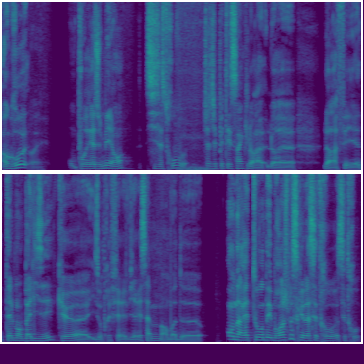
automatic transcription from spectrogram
en gros, Ouais. on pourrait résumer en si ça se trouve, ChatGPT 5 leur leur, a- leur a fait tellement baliser qu'ils ont préféré virer Sam en mode euh, on arrête tout, on débranche parce que là c'est trop, c'est trop.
